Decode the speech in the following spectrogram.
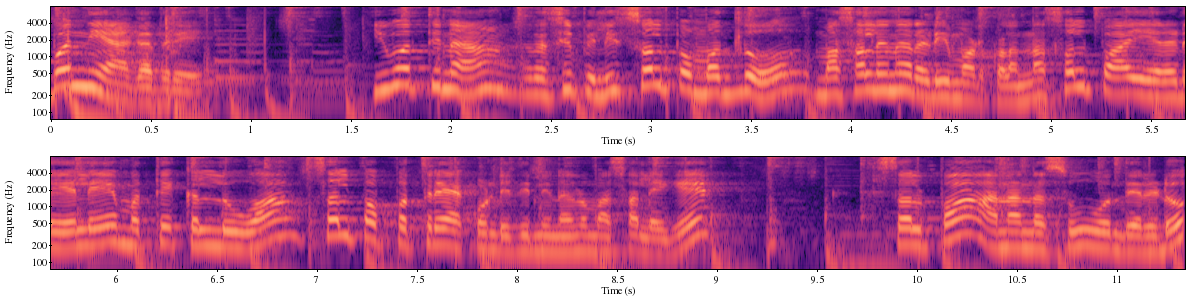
ಬನ್ನಿ ಹಾಗಾದರೆ. ಇವತ್ತಿನ ರೆಸಿಪಿಲಿ ಸ್ವಲ್ಪ ಮೊದಲು ಮಸಾಲೆನ ರೆಡಿ ಮಾಡ್ಕೊಳ್ಳೋಣ. ಸ್ವಲ್ಪ ಎರಡು ಎಲೆ ಮತ್ತು ಕಲ್ಲುವ ಸ್ವಲ್ಪ ಪತ್ರೆ ಹಾಕ್ಕೊಂಡಿದ್ದೀನಿ ನಾನು ಮಸಾಲೆಗೆ. ಸ್ವಲ್ಪ ಅನಾನಸು ಒಂದೆರಡು.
